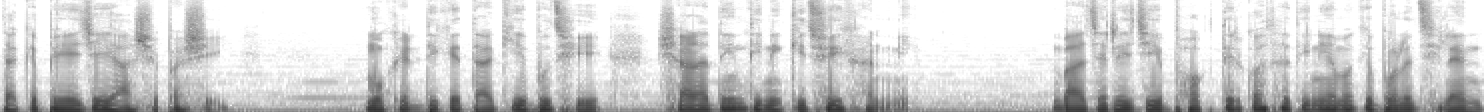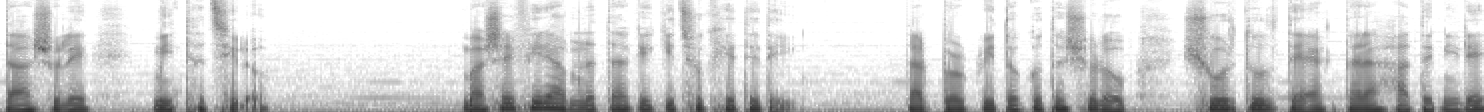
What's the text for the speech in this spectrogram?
তাকে পেয়ে যাই আশেপাশেই। মুখের দিকে তাকিয়ে বুঝি সারাদিন তিনি কিছুই খাননি। বাজারে যে ভক্তের কথা তিনি আমাকে বলেছিলেন তা আসলে মিথ্যা ছিল। বাসায় ফিরে আমরা তাকে কিছু খেতে দিই। তারপর কৃতজ্ঞতা স্বরূপ সুর তুলতে একতারা হাতে নিলে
